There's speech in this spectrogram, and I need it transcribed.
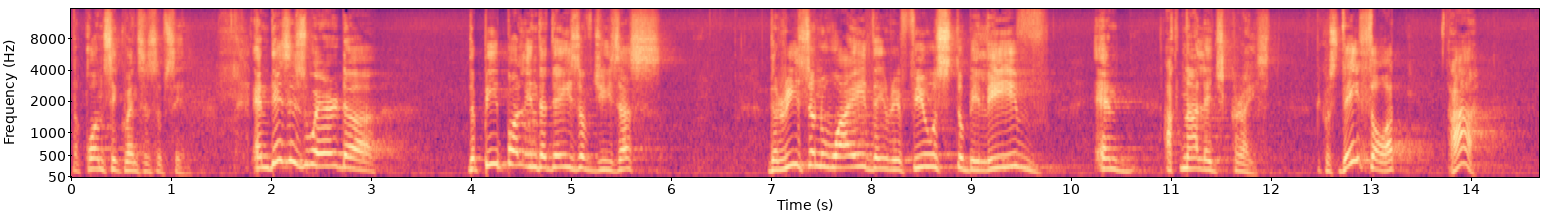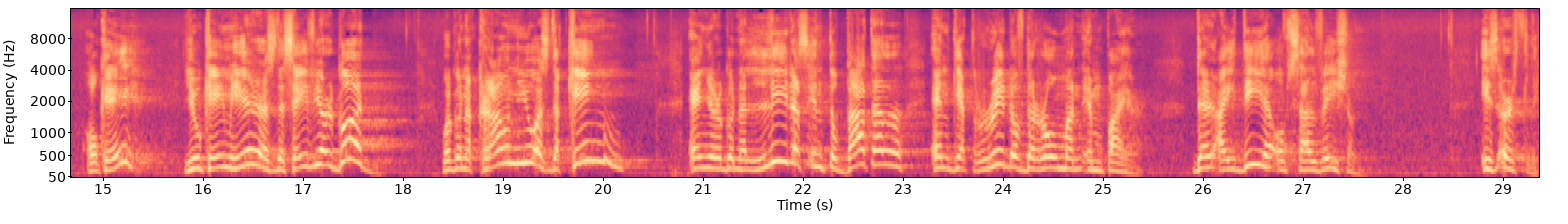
the consequences of sin. And this is where the, the people in the days of Jesus, the reason why they refused to believe and acknowledge Christ. Because they thought, ah, okay, you came here as the Savior, good. We're going to crown you as the King, and you're going to lead us into battle and get rid of the Roman Empire. Their idea of salvation is earthly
